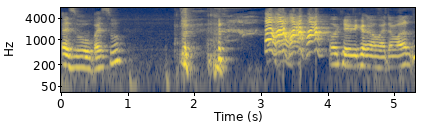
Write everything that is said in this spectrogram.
Also, weißt du? okay, wir können auch weitermachen.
